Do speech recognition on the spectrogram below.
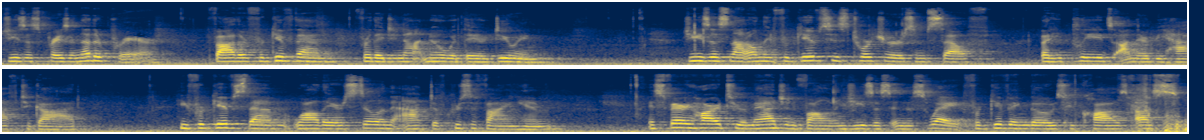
Jesus prays another prayer Father, forgive them, for they do not know what they are doing. Jesus not only forgives his torturers himself, but he pleads on their behalf to God. He forgives them while they are still in the act of crucifying him. It's very hard to imagine following Jesus in this way, forgiving those who cause us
